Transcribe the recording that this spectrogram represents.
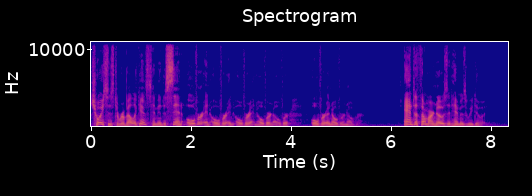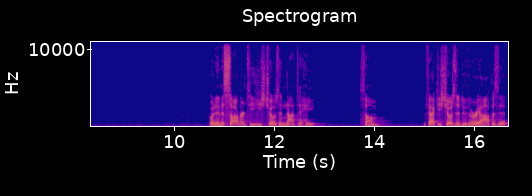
choices to rebel against him and to sin over and over and over and over and over, over and over and over, and to thumb our nose at him as we do it. But in his sovereignty, he's chosen not to hate some. In fact, he's chosen to do the very opposite.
